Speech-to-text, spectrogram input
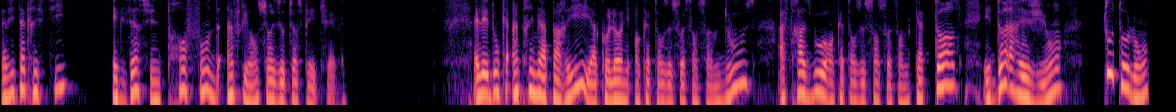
La Vita Christi exerce une profonde influence sur les auteurs spirituels. Elle est donc imprimée à Paris et à Cologne en 1472, à Strasbourg en 1474 et dans la région tout au long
